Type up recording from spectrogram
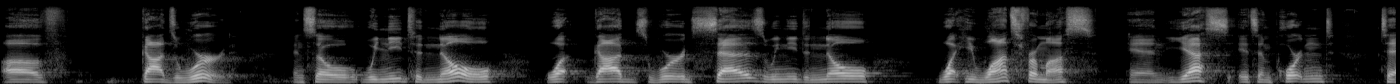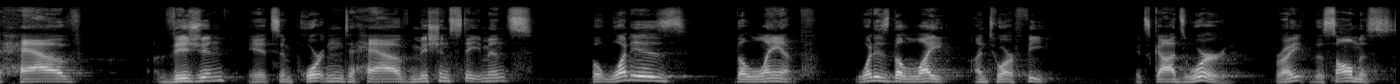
of God's word. And so we need to know what God's word says. We need to know what he wants from us. And yes, it's important to have vision. It's important to have mission statements. But what is the lamp? What is the light unto our feet? It's God's word, right? The psalmist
